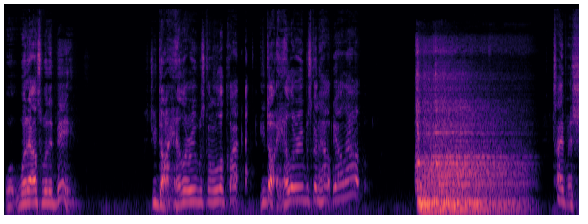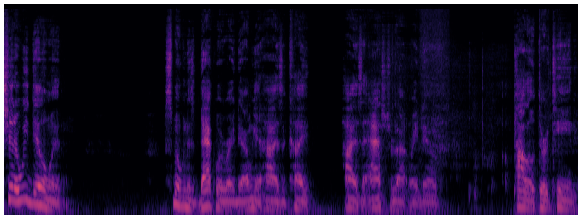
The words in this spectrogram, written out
what else would it be? You thought Hillary was gonna look like? You thought Hillary was gonna help y'all out? type of shit are we dealing with? smoking this Backwood right now. I'm getting high as a kite, high as an astronaut right now. Apollo 13,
